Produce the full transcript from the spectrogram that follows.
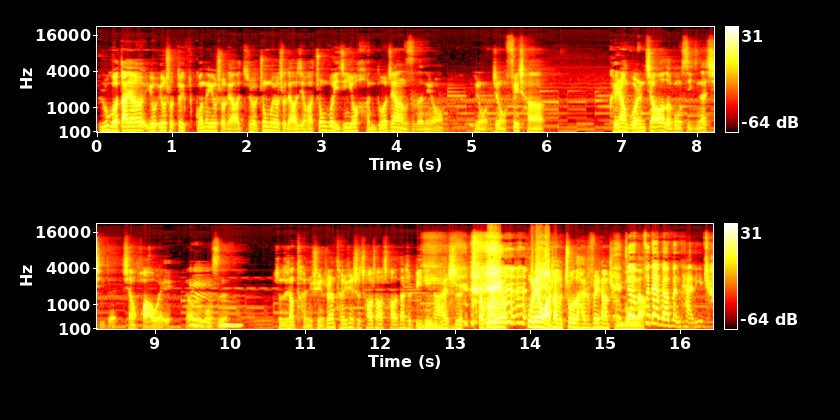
如果大家有有所对国内有所了解，就是中国有所了解的话，中国已经有很多这样子的那种。那种这种非常可以让国人骄傲的公司已经在起的，像华为这样的公司，甚至像腾讯。虽然腾讯是超超超，但是毕竟它还是在互联互联网上面做的还是非常成功的。不代表本台立场。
